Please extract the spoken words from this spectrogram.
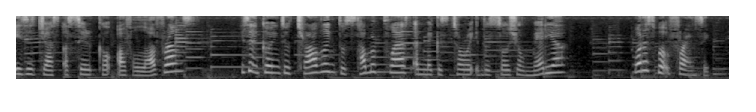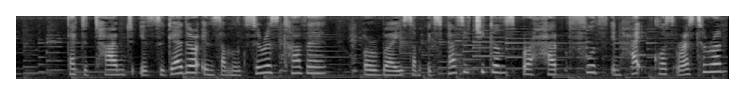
Is it just a circle of love friends? Is it going to traveling to summer place and make a story in the social media? What is about friendship? Take the time to eat together in some luxurious cafe, or buy some expensive chickens or have food in high-class restaurant?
